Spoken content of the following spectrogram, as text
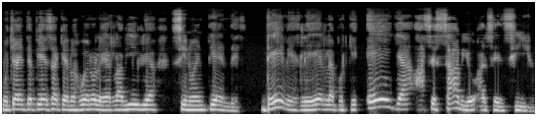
Mucha gente piensa que no es bueno leer la Biblia si no entiendes debes leerla porque ella hace sabio al sencillo.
